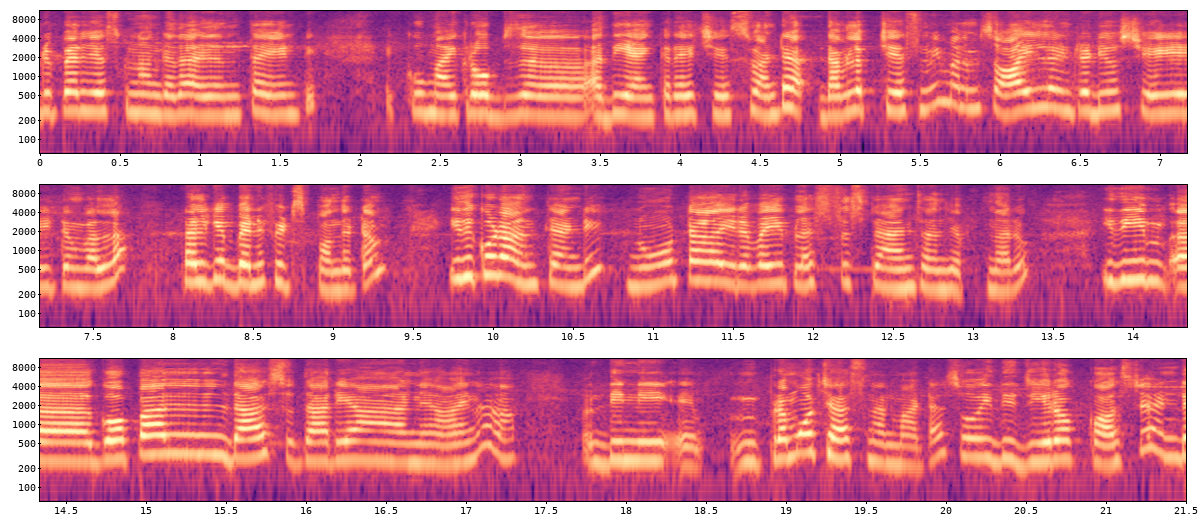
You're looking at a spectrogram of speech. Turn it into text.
ప్రిపేర్ చేసుకున్నాం కదా అదంతా ఏంటి? ఎక్కువ మైక్రోబ్స్ అది ఎంకరేజ్ చేస్తూ అంటే డెవలప్ చేసినవి మనం సాయిల్లో ఇంట్రడ్యూస్ చేయటం వల్ల కలిగే బెనిఫిట్స్ పొందటం. ఇది కూడా అంతే అండి. నూట ఇరవై ప్లస్ స్టాండ్స్ అని చెప్తున్నారు. ఇది గోపాల్ దాస్ సుతారియా అనే ఆయన దీన్ని ప్రమోట్ చేస్తున్నారు అనమాట సో ఇది జీరో కాస్ట్ అండ్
